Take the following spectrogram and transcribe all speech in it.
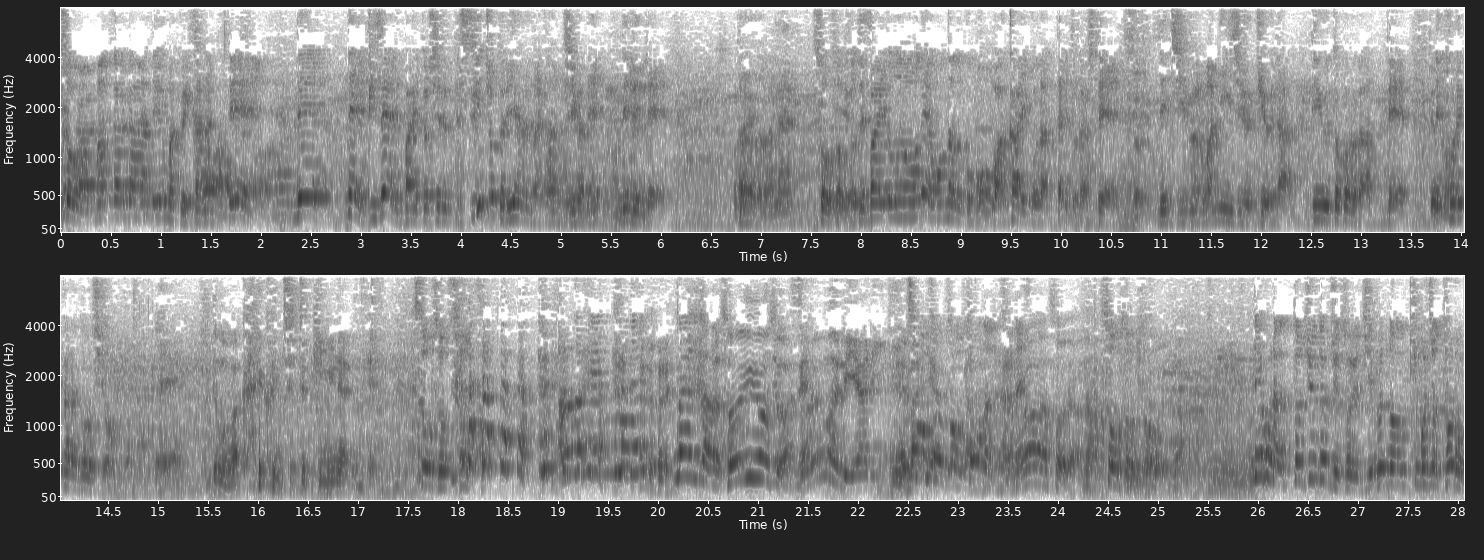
そう漫画家でうまくいかなくてで、ね、ピザ屋でバイトしてるってすげえちょっとリアルな感じがね、出てて。そうそうそう。でバイトの、ね、女の子も若い子だったりとかしてで自分は29だっていうところがあってでこれからどうしようみたいな、ええ。でも若い子にちょっと気になるんでそうそうそうそう。あの辺のね なんかそういう要素はね。それもリアリティ。そうそうそうそうなんですよね。ああそうだよな。そうそうそう。でほら途中途中そういう自分の気持ちの吐露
